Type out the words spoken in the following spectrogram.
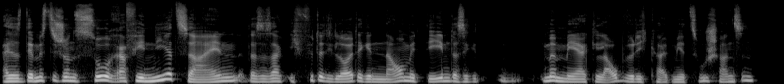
also der müsste schon so raffiniert sein, dass er sagt, ich fütter die Leute genau mit dem, dass sie immer mehr Glaubwürdigkeit mir zuschanzen,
